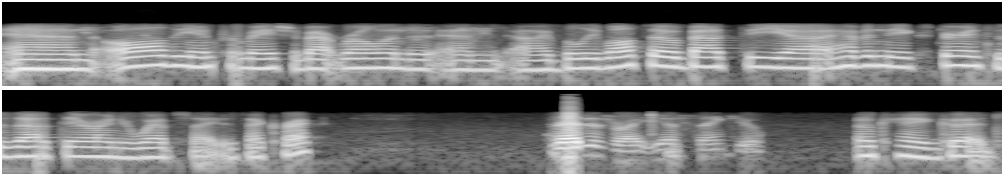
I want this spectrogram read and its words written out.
and all the information about Roland and I believe also about the uh, Heaven the Experiences out there on your website. Is that correct? That is right. Yes, thank you. Okay, good.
